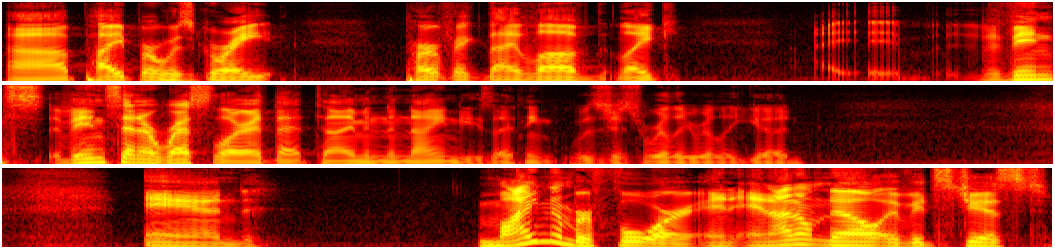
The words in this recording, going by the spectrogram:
uh Piper was great, Perfect I loved like Vince Vince and a wrestler at that time in the 90s I think was just really really good. And my number 4 and and I don't know if it's just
